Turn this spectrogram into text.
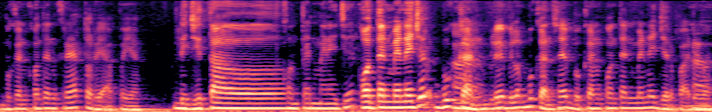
bukan content creator ya apa ya? Digital Content manager. content manager bukan. Beliau bilang bukan, saya bukan content manager Pak Dewa.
